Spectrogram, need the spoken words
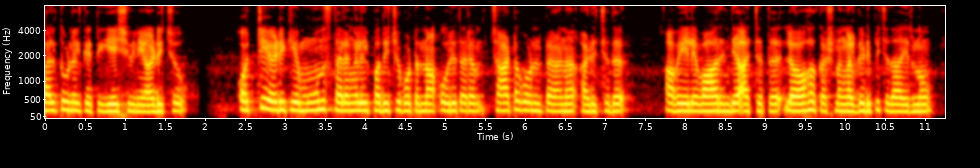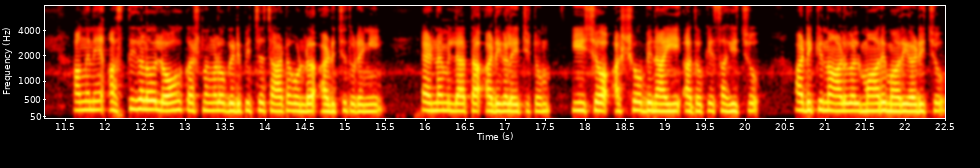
കൽത്തൂണിൽ കെട്ടി യേശുവിനെ അടിച്ചു. ഒറ്റയടിക്ക് മൂന്ന് സ്ഥലങ്ങളിൽ പതിച്ചു പൊട്ടുന്ന ഒരു തരം ചാട്ട കൊണ്ടാണ് അടിച്ചത്. അവയിലെ വാറിന്റെ അറ്റത്ത് ലോഹ കഷ്ണങ്ങൾ ഘടിപ്പിച്ചതായിരുന്നു. അങ്ങനെ അസ്ഥികളോ ലോഹ കഷ്ണങ്ങളോ ഘടിപ്പിച്ച ചാട്ട കൊണ്ട് അടിച്ചു തുടങ്ങി. എണ്ണമില്ലാത്ത അടികളേറ്റിട്ടും ഈശോ അക്ഷോഭ്യനായി അതൊക്കെ സഹിച്ചു. അടിക്കുന്ന ആളുകൾ മാറി മാറി അടിച്ചു.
